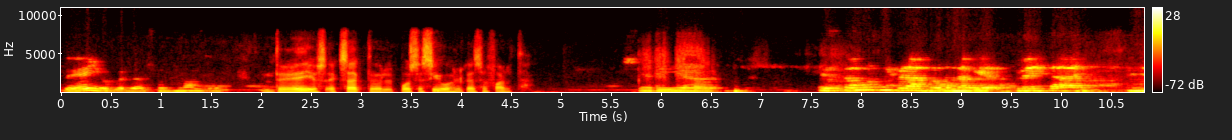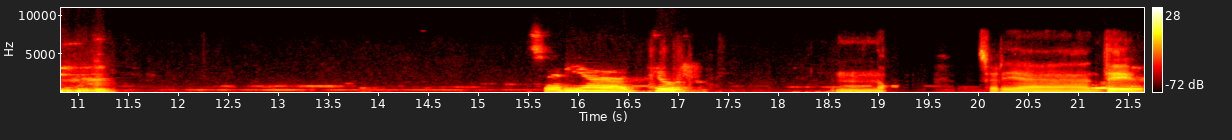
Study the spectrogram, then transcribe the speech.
de ellos, ¿verdad? Sus nombres. De ellos, exacto, el posesivo es el que hace falta. Sería Estamos librando una guerra, 30 años en el mundo. Sería. No. Sería there.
